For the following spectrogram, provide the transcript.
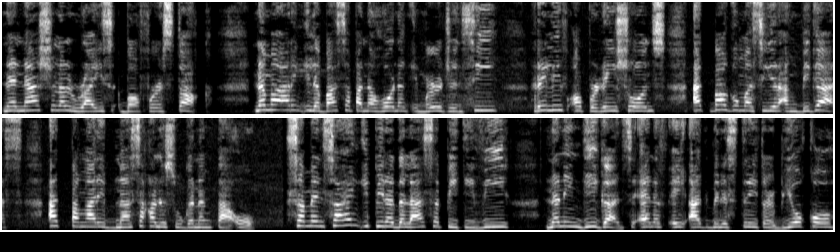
na National Rice Buffer Stock na maaring ilabas sa panahon ng emergency, relief operations at bago masira ang bigas at pangarib na sa kalusugan ng tao. Sa mensaheng ipinadala sa PTV, nanindigan si NFA Administrator Bioco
